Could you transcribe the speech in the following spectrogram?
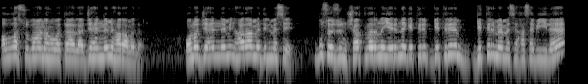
Allah subhanahu ve teala cehennemi haram eder. Ona cehennemin haram edilmesi bu sözün şartlarını yerine getirip getirelim, getirmemesi hasebiyle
